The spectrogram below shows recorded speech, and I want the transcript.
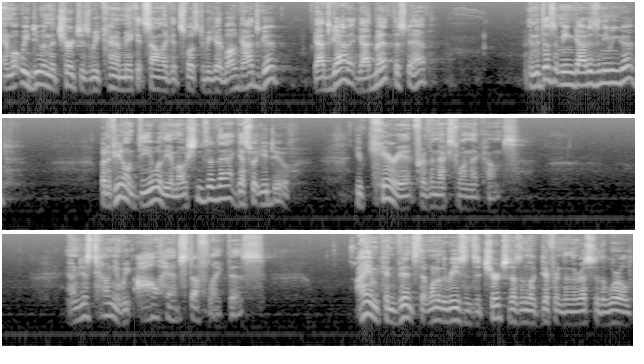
And what we do in the church is we kind of make it sound like it's supposed to be good. Well, God's good. God's got it. God meant this to happen. And it doesn't mean God isn't even good. But if you don't deal with the emotions of that, guess what you do? you carry it for the next one that comes. And I'm just telling you, we all have stuff like this. I am convinced that one of the reasons the church doesn't look different than the rest of the world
